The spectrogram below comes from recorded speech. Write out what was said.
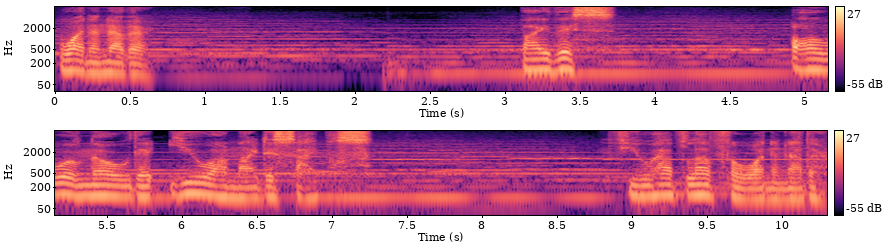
one another. By this, all will know that you are my disciples, if you have love for one another.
